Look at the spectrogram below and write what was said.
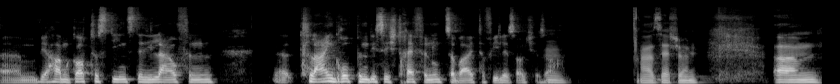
Ähm, wir haben Gottesdienste, die laufen, äh, Kleingruppen, die sich treffen und so weiter, viele solche Sachen. Mhm. Ah, sehr schön. Ähm,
